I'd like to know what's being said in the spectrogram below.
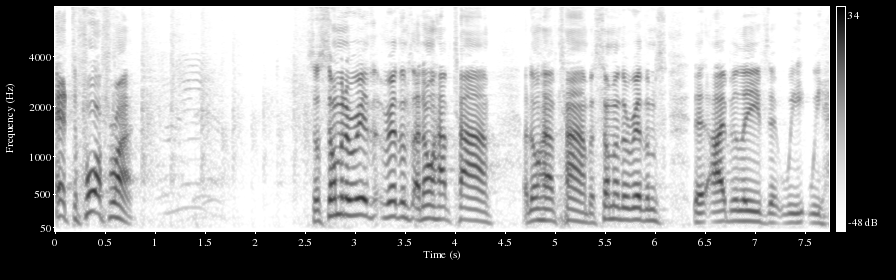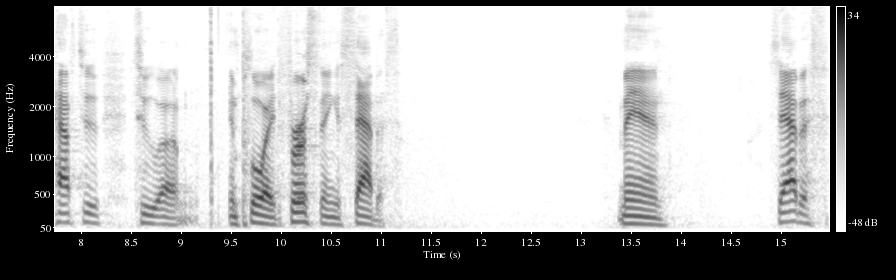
at the forefront. So some of the rhythms, I don't have time. I don't have time, but some of the rhythms that I believe that we, we have to, to um, employ. The first thing is Sabbath. Man, Sabbath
